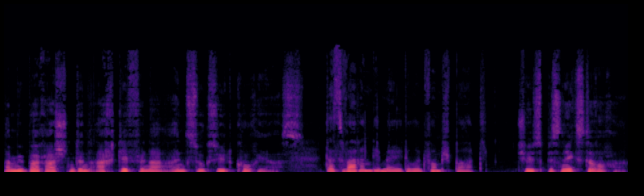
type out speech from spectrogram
am überraschenden Achtelfinaleinzug Südkoreas. Das waren die Meldungen vom Sport. Tschüss, bis nächste Woche.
